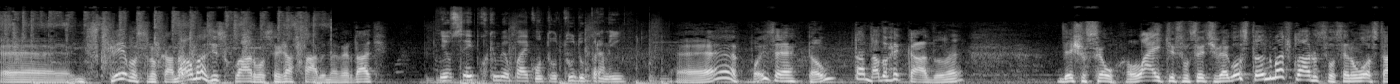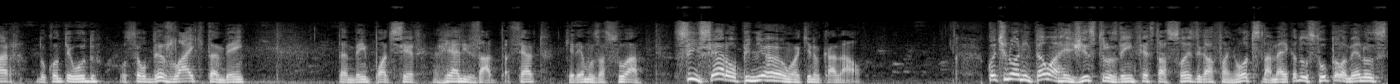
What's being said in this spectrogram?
é, inscreva-se no canal, mas isso, claro, você já sabe, não é verdade? Eu sei porque meu pai contou tudo para mim. É, pois é, então tá dado o recado, né? Deixe o seu like se você estiver gostando, mas claro, se você não gostar do conteúdo, o seu dislike também também pode ser realizado, tá certo? Queremos a sua sincera opinião aqui no canal. Continuando então, há registros de infestações de gafanhotos na América do Sul, pelo menos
